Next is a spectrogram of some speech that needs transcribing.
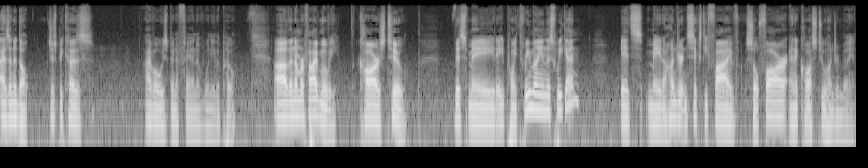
as an adult, just because I've always been a fan of Winnie the Pooh. Uh, the number five movie, Cars Two. This made eight point three million this weekend. It's made 165 so far, and it cost 200 million.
